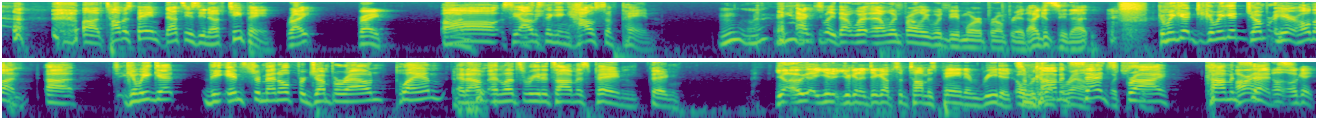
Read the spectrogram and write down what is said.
uh, Thomas Paine. That's easy enough. T Pain, right? Right. oh, see, I was thinking House of Pain. Actually, that one, that one probably would be more appropriate. I could see that. Can we get can we get jump here? Hold on. Uh, can we get the instrumental for Jump Around playing? And um, and let's read a Thomas Paine thing. Yeah, oh, you're gonna dig up some Thomas Paine and read it. Some over Jump common Around, sense. Bry. Common All right. sense. oh, okay.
